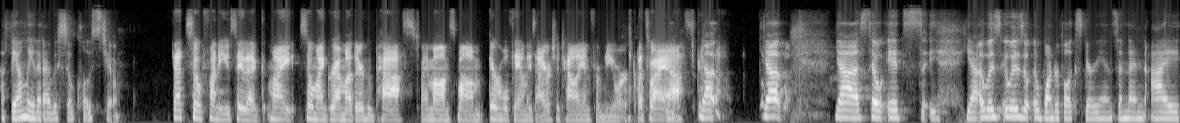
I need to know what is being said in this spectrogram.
a family that I was so close to. That's so funny you say that. My so my grandmother who passed, my mom's mom, their whole family's Irish Italian from New York. That's why I yeah, ask. Yep. Yep. Yeah. So it's yeah, it was it was a wonderful experience. And then I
